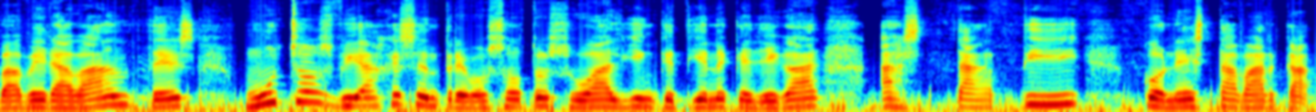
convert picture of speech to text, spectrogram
va a haber avances, muchos viajes entre vosotros o alguien que tiene que llegar hasta ti con esta barca.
